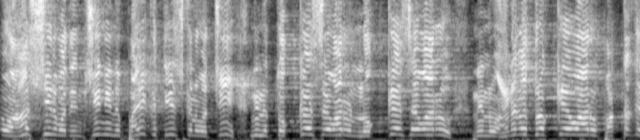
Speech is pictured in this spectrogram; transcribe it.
నువ్వు ఆశీర్వదించి నిన్ను పైకి తీసుకుని వచ్చి నిన్ను తొక్కేసేవారు నొక్కేసేవారు నిన్ను అడగద్రొక్కేవారు పక్కకి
